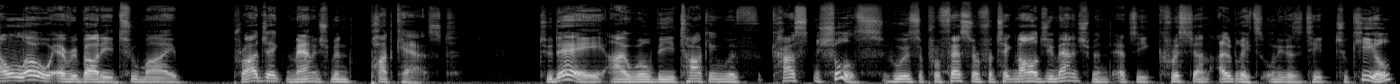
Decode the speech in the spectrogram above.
Hello, everybody, to my project management podcast. Today, I will be talking with Carsten Schulz, who is a professor for technology management at the Christian Albrechts Universität zu Kiel.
